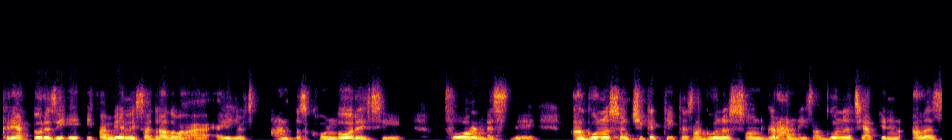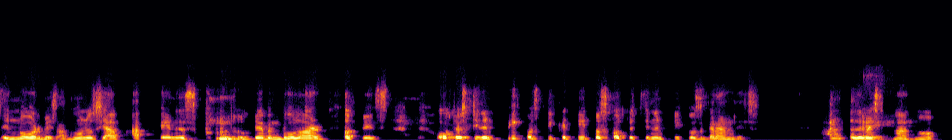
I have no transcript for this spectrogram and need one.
criaturas y, y- y también les ha dado a, a ellos tantos colores y formas de, algunos son chiquititas, algunos son grandes, algunos ya tienen alas enormes, algunos ya apenas no deben volar, tal vez. Otros tienen picos chiquititos, otros tienen picos grandes. Tanta diversidad, ¿no?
